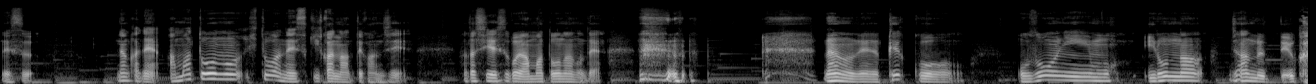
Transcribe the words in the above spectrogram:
です。なんかね、甘党の人はね、好きかなって感じ。私すごい甘党なので。なので、結構、お雑煮もいろんなジャンルっていうか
